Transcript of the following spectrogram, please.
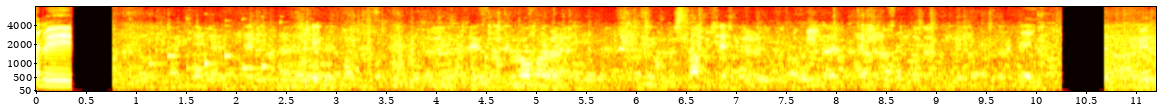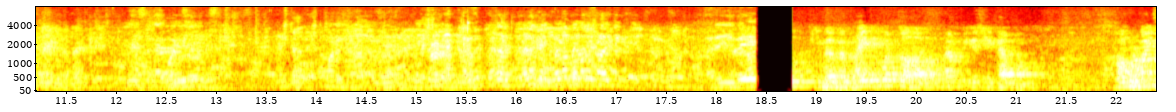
আরে। কীভাবে ফাইট করতে হয় ওনার থেকে শেখানো কম্প্রোমাইজ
